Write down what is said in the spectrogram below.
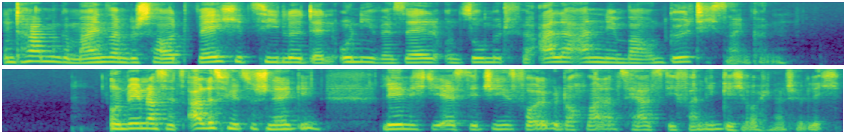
und haben gemeinsam geschaut, welche Ziele denn universell und somit für alle annehmbar und gültig sein können. Und wem das jetzt alles viel zu schnell geht, lehne ich die SDGs-Folge nochmal ans Herz, die verlinke ich euch natürlich.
